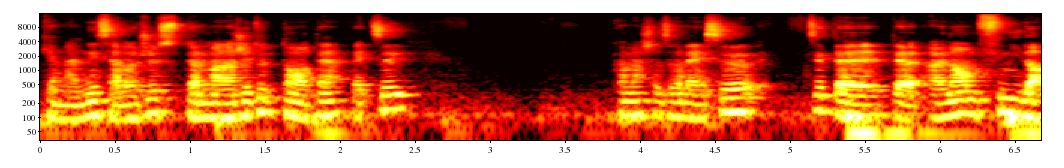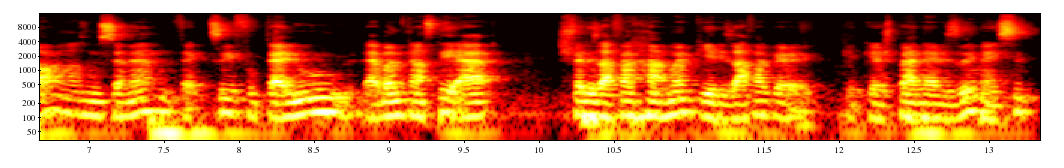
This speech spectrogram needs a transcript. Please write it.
qu'à un moment donné, ça va juste te manger tout ton temps. Fait que, tu sais, comment je te dirais bien ça? Tu sais, t'as, un nombre fini d'heures dans une semaine. Fait que, tu sais, il faut que tu alloues la bonne quantité à je fais des affaires en main, puis il y a des affaires que, que, que je peux analyser. Mais si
